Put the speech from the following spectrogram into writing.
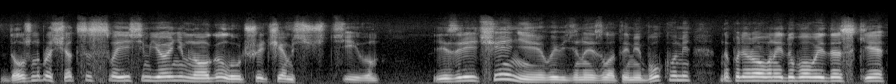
должен обращаться со своей семьей немного лучше, чем с чтивом. Изречение, выведенное золотыми буквами на полированной дубовой доске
